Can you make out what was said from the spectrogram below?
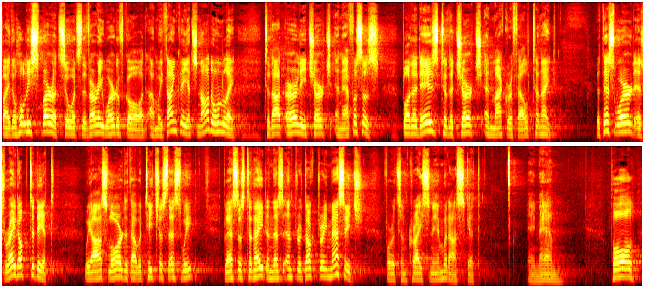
by the Holy Spirit, so it's the very Word of God. And we thank Thee it's not only to that early church in Ephesus, but it is to the church in Magherafelt tonight. That this Word is right up to date. We ask, Lord, that Thou would teach us this week. Bless us tonight in this introductory message, for it's in Christ's name we ask it. Amen. Paul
